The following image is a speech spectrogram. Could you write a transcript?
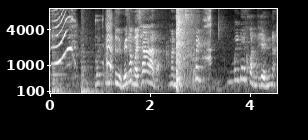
เฮ้ยมันตื่นไม่ธรรมชาติอะ มันไม่ไม่ได้คอนเทนต์อะ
